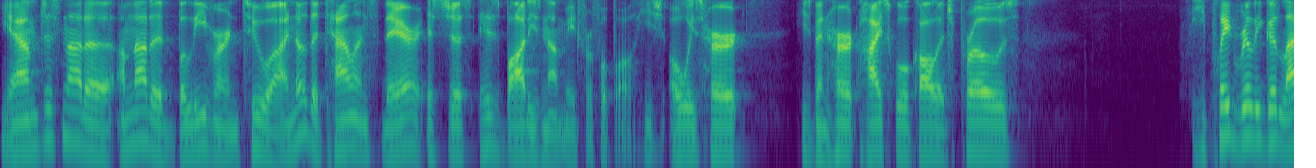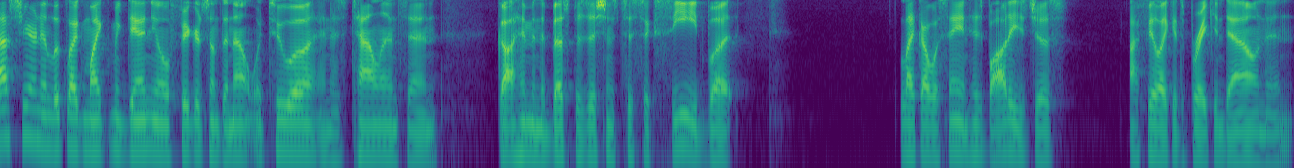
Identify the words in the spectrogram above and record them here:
Yeah, I'm just not a I'm not a believer in Tua. I know the talent's there. It's just his body's not made for football. He's always hurt. He's been hurt high school, college, pros. He played really good last year and it looked like Mike McDaniel figured something out with Tua and his talents and got him in the best positions to succeed, but like I was saying, his body's just I feel like it's breaking down and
